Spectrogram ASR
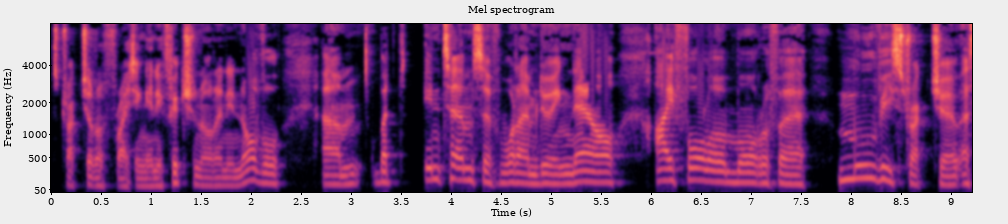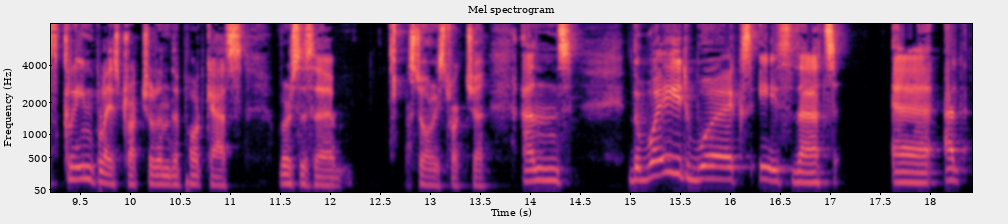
structure of writing any fiction or any novel. Um, but in terms of what I'm doing now, I follow more of a movie structure, a screenplay structure in the podcast versus a story structure. And the way it works is that uh, at,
